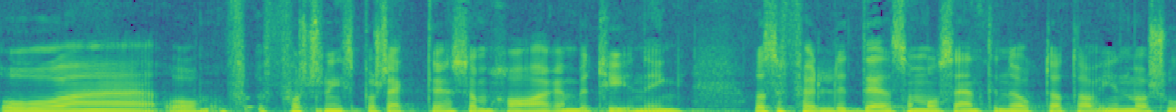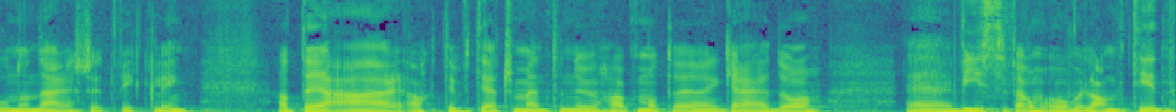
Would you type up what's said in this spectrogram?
Og, eh, og, forskningsprosjekter som har en betydning. Og selvfølgelig det som også NTNU er opptatt av, innovasjon og næringsutvikling. At det er aktivitet som NTNU har på en måte greid å eh, vise fram over lang tid.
